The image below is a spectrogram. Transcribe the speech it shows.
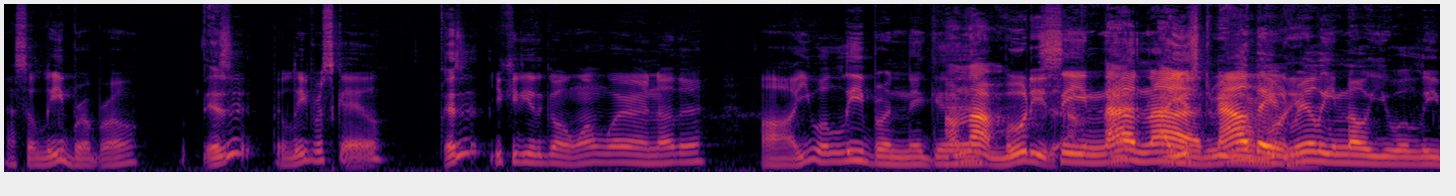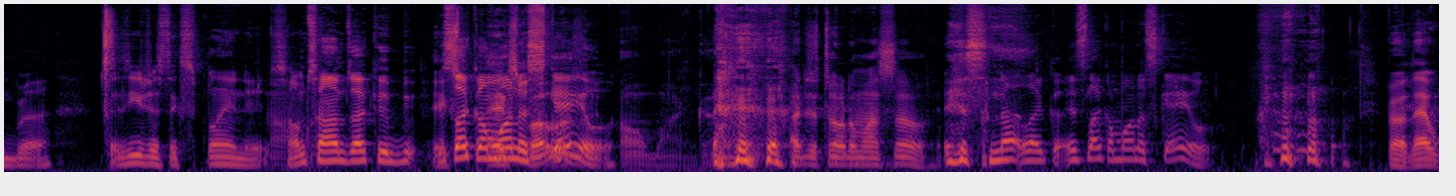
That's a Libra, bro. Is it? The Libra scale. Is it? You could either go one way or another. Oh, you a Libra, nigga. I'm not moody. though. See now, I- I nah, used to be now they moody. really know you a Libra because you just explained it. Sometimes I could be. It's Ex- like I'm on a scale. Oh my god! I just told him myself. It's not like it's like I'm on a scale. Bro, that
